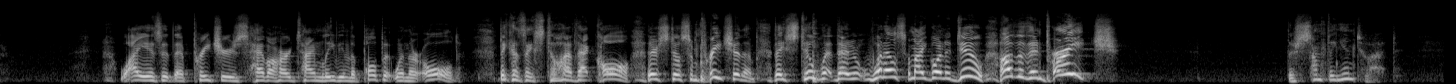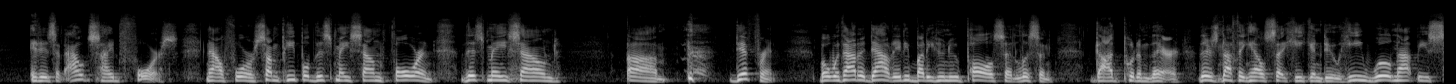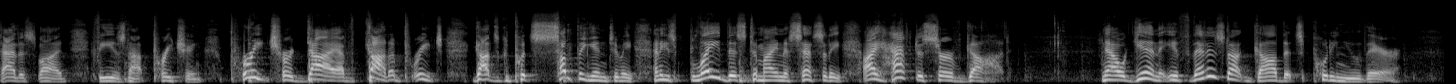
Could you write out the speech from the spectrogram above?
Why is it that preachers have a hard time leaving the pulpit when they're old? Because they still have that call. There's still some preach in them. They still, what else am I going to do other than preach? There's something into it. It is an outside force. Now, for some people, this may sound foreign. This may sound um, different. But without a doubt, anybody who knew Paul said, listen, God put him there. There's nothing else that he can do. He will not be satisfied if he is not preaching. Preach or die. I've got to preach. God's put something into me, and he's laid this to my necessity. I have to serve God. Now, again, if that is not God that's putting you there,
